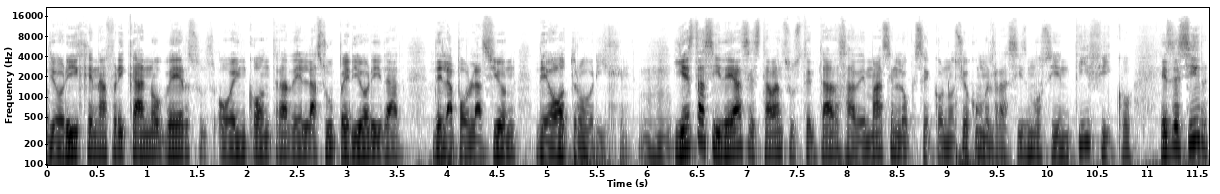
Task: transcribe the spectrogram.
de origen africano versus o en contra de la superioridad de la población de otro origen. Y estas ideas estaban sustentadas además en lo que se conoció como el racismo científico, es decir,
